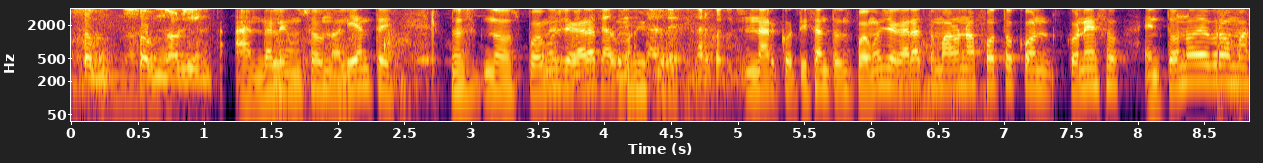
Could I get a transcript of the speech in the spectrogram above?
Som- somnoliente. Ándale, un somnoliente. Nos, nos podemos llegar a tomar... Narcotizante. Nos podemos llegar a tomar una foto con, con eso en tono de broma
